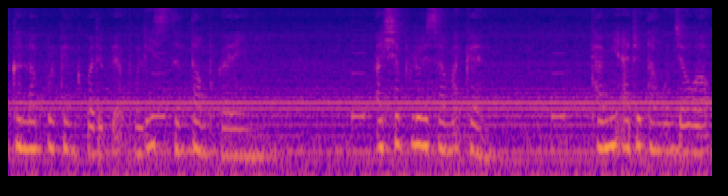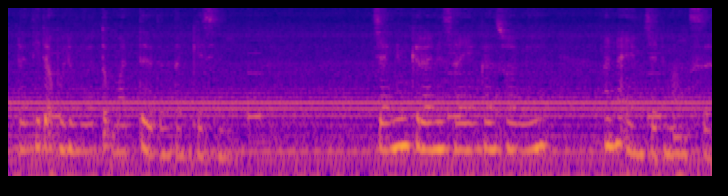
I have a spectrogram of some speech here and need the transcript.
akan laporkan kepada pihak polis tentang perkara ini. Aisyah perlu diselamatkan. Kami ada tanggungjawab dan tidak boleh menutup mata tentang kes ini. Jangan kerana sayangkan suami, anak yang menjadi mangsa.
